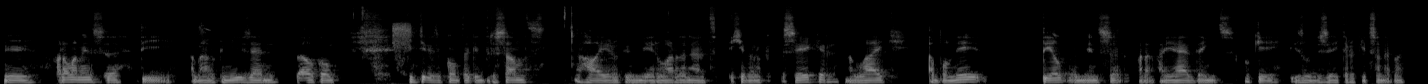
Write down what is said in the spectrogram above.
Nu, voor alle mensen die vandaag ook nieuw zijn, welkom. Vind je deze content interessant? Haal je er ook een meerwaarde uit? Geef dan ook zeker een like, abonneer, deel met mensen waarvan jij denkt, oké, die zullen er zeker ook iets aan hebben.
